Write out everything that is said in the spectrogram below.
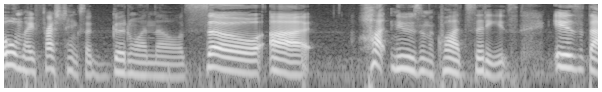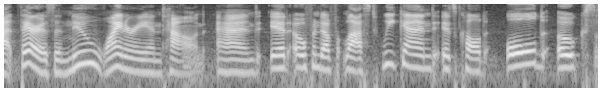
Oh, my fresh tank's a good one though. So, uh, hot news in the Quad Cities is that there is a new winery in town, and it opened up last weekend. It's called Old Oaks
